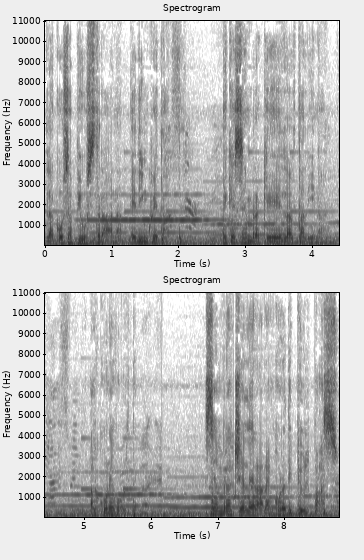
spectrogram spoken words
La cosa più strana ed inquietante è che sembra che l'altalina, alcune volte, sembra accelerare ancora di più il passo.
